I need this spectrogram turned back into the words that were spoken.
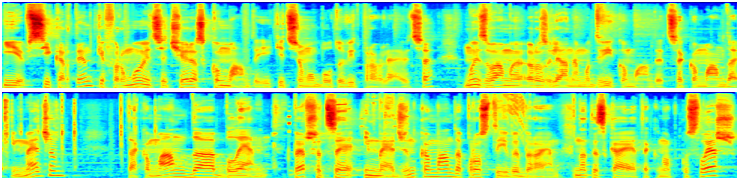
і всі картинки формуються через команди, які цьому боту відправляються. Ми з вами розглянемо дві команди: це команда Imagine та команда Blend. Перша це Imagine команда, просто її вибираємо. Натискаєте кнопку Slash,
